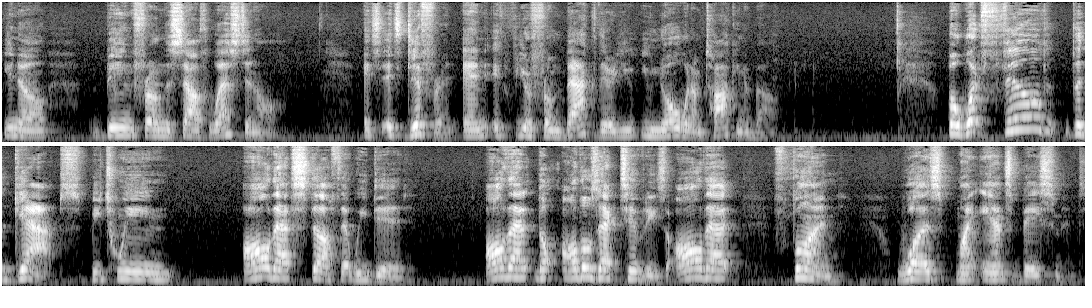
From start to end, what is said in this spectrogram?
You know, being from the Southwest and all, it's it's different. And if you're from back there, you you know what I'm talking about. But what filled the gaps between all that stuff that we did, all that, the, all those activities, all that fun was my aunt's basement.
